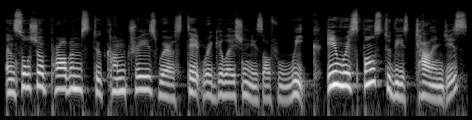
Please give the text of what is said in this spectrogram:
and social problems to countries where state regulation is often weak. In response to these challenges,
